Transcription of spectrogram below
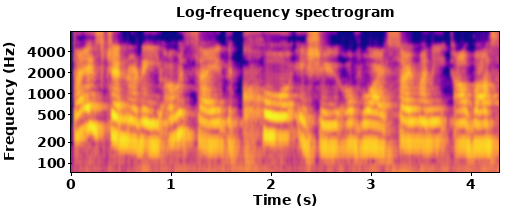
That is generally, I would say, the core issue of why so many of us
